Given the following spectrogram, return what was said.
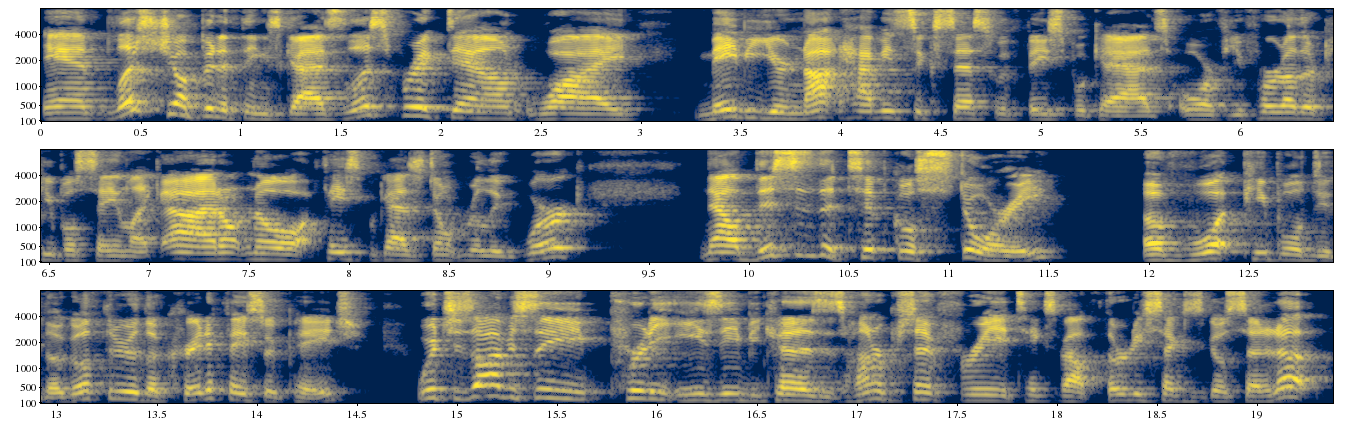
And let's jump into things guys. Let's break down why maybe you're not having success with Facebook ads or if you've heard other people saying like oh, I don't know Facebook ads don't really work. Now this is the typical story of what people do. They'll go through they'll create a Facebook page which is obviously pretty easy because it's 100% free. It takes about 30 seconds to go set it up.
